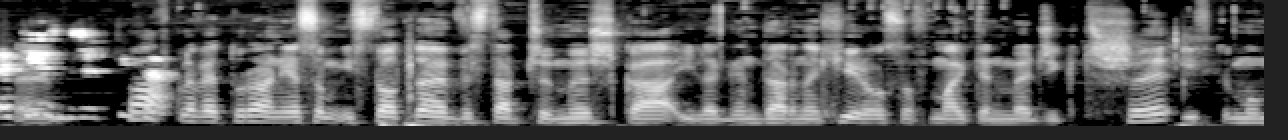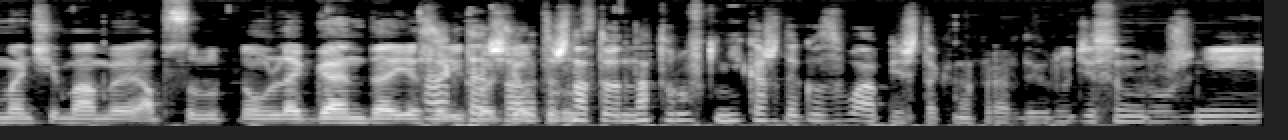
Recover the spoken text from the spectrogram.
Taki E, jest brzydki Pad, fakt. klawiatura nie są istotne, wystarczy myszka i legendarne Heroes of Might and Magic 3 i w tym momencie mamy absolutną legendę, jeżeli tak, chodzi też, ale o też na, turówki. to, na turówki nie każdego złapiesz tak naprawdę. Ludzie są różni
